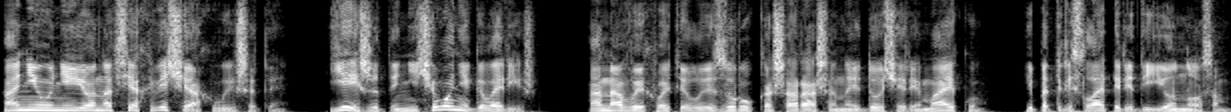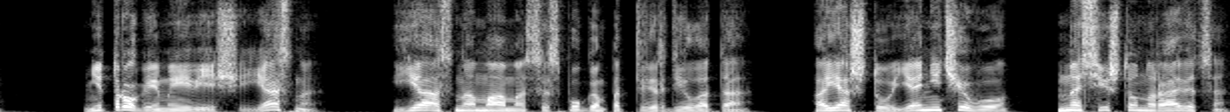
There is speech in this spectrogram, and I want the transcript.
Они у нее на всех вещах вышиты. Ей же ты ничего не говоришь. Она выхватила из рук ошарашенной дочери майку и потрясла перед ее носом. «Не трогай мои вещи, ясно?» «Ясно, мама», — с испугом подтвердила та. «А я что, я ничего. Носи, что нравится.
